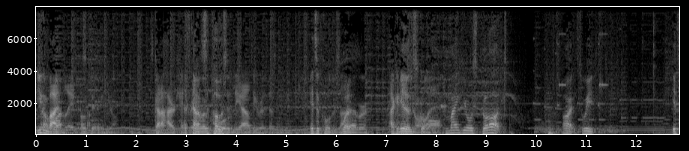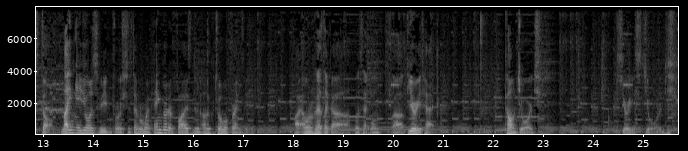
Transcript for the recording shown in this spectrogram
You No, can buy them later. so Okay. you. It's got a higher catch That's rate. kind of a cool- supposedly. I don't think it really does anything. It's a cool design. Whatever. I could It use is normal cool. ball. Mankey was caught. Alright, sweet. It's dumb. Lightning 81's feet and ferocious temper when angered it flies into an uncontrollable frenzy. I wonder if it has like a what's that one? Uh, fury attack. Call him George. Curious George.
